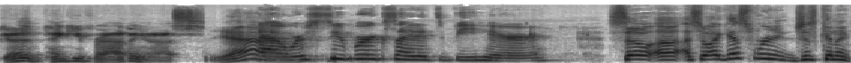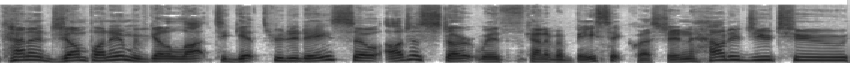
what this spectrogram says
Good. Thank you for having us. Yeah. Yeah, we're super excited to be here. So, uh, so I guess we're just gonna kind of jump on in. We've got a lot to get through today, so I'll just start with kind of a basic question. How did you two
